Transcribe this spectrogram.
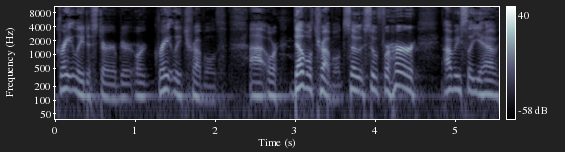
greatly disturbed or, or greatly troubled uh, or double troubled. So, so for her, obviously you have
